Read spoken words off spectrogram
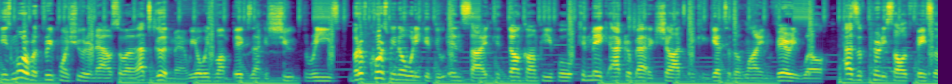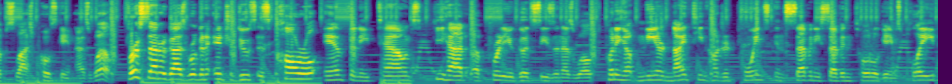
He's more of a three-point shooter now, so uh, that's good, man. We always want bigs that can shoot threes. But of course, we know what he could do inside, can dunk on people, can make acrobatic shots, and can get to the line very well. Has a pretty solid face-up slash post-game as well. First center, guys, we're going to introduce is Karl Anthony Towns. He had a pretty good season as well, putting up near 1,900 points in 77 total games played.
